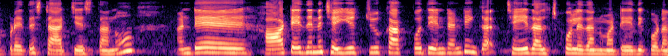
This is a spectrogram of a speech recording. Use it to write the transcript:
అప్పుడైతే స్టార్ట్ చేస్తాను. అంటే హాట్ ఏదైనా చేయొచ్చు కాకపోతే ఏంటంటే ఇంకా చేయదలుచుకోలేదన్నమాట ఏది కూడా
